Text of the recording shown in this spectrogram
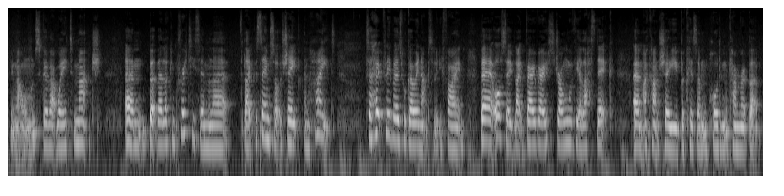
I think that one wants to go that way to match. Um, but they're looking pretty similar like the same sort of shape and height. So hopefully those will go in absolutely fine. They're also like very, very strong with the elastic. Um, I can't show you because I'm holding the camera, but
